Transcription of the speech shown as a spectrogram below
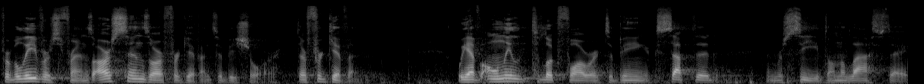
for believers, friends, our sins are forgiven, to be sure. They're forgiven. We have only to look forward to being accepted and received on the last day,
